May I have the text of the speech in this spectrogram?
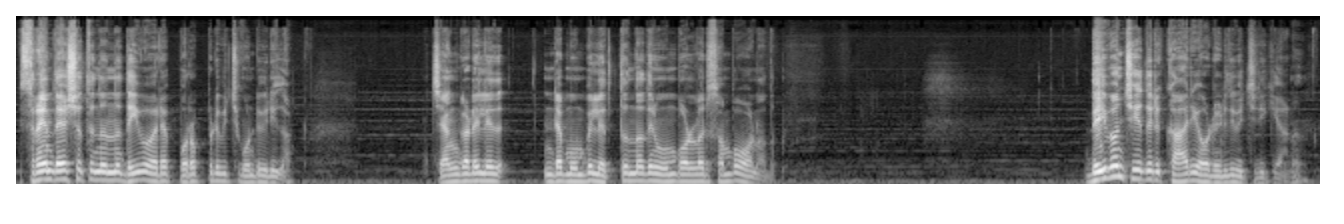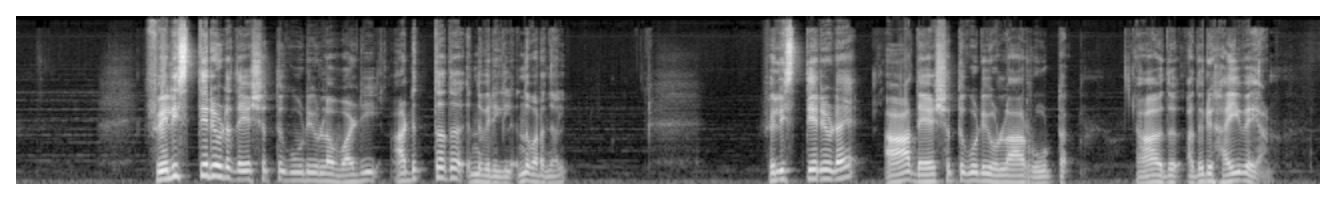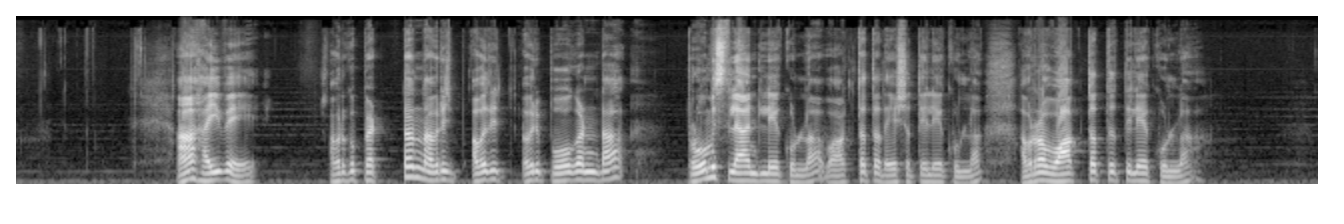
ഇസ്രായേൽ ദേശത്ത് നിന്ന് ദൈവം അവരെ പുറപ്പെടുവിച്ച് കൊണ്ടുവരികയാണ്. ചെങ്കടലിന്റെ മുമ്പിൽ എത്തുന്നതിന് മുമ്പുള്ളൊരു സംഭവമാണത്. ദൈവം ചെയ്തൊരു കാര്യം അവിടെ എഴുതി വച്ചിരിക്കുകയാണ്. ഫെലിസ്തീനയുടെ ദേശത്തു കൂടിയുള്ള വഴി അടുത്തത് എന്ന് വരികില്ല എന്ന് പറഞ്ഞാൽ ഫിലിസ്തീനയുടെ ആ ദേശത്തു കൂടിയുള്ള ആ റൂട്ട് ആ ഇത് അതൊരു ഹൈവേ ആണ്. ആ ഹൈവേ അവർക്ക് പെട്ടെന്ന് അവർ അവർ അവർ പോകേണ്ട പ്രോമിസ് ലാൻഡിലേക്കുള്ള വാക്തത്വ ദേശത്തിലേക്കുള്ള അവരുടെ വാക്തത്വത്തിലേക്കുള്ള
